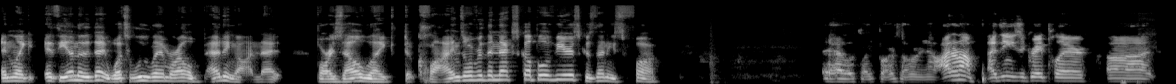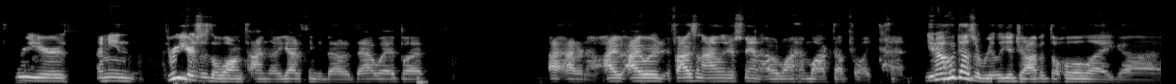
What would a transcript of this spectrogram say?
And like at the end of the day, what's Lou Lamoriello betting on that Barzal like declines over the next couple of years? Because then he's fucked. I look like Barzal right now. I don't know. I think he's a great player. Uh, three years. I mean, three years is a long time though. You got to think about it that way. But I, I don't know. I, I would if I was an Islanders fan, I would want him locked up for like ten. You know who does a really good job at the whole like uh,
